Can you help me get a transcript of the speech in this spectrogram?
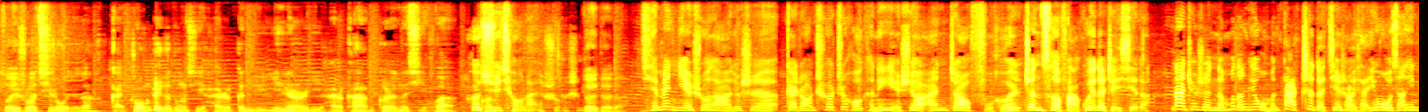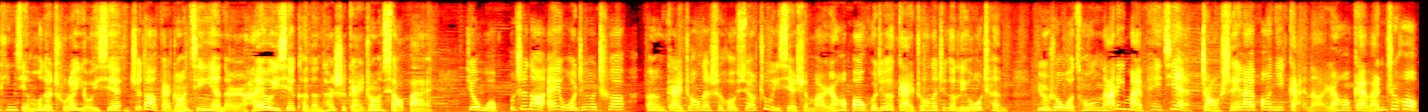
所以说其实我觉得改装这个东西还是根据因人而异，还是看个人的喜欢和需求来说是吗？对对对，前面你也说到啊，就是改装车之后肯定也是要按照符合政策法规的这些的，那就是能不能给我们大致的介绍一下？因为我相信听节目的除了有一些知道改装经验的人，还有一些可能他是改装小白。就我不知道，哎，我这个车，嗯，改装的时候需要注意些什么？然后包括这个改装的这个流程，比如说我从哪里买配件，找谁来帮你改呢？然后改完之后，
